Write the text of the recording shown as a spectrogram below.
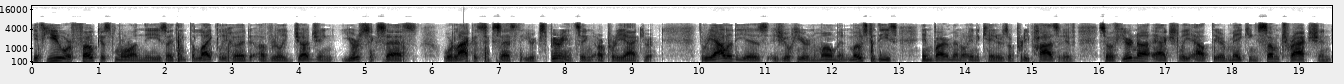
If you are focused more on these, I think the likelihood of really judging your success or lack of success that you're experiencing are pretty accurate. The reality is, as you'll hear in a moment, most of these environmental indicators are pretty positive. So if you're not actually out there making some traction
